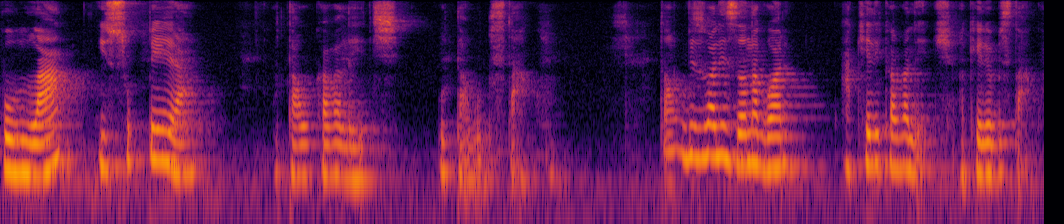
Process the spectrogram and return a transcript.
pular e superar o tal cavalete, o tal obstáculo. Então, visualizando agora aquele cavalete, aquele obstáculo.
